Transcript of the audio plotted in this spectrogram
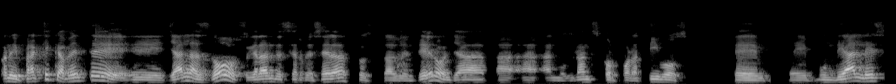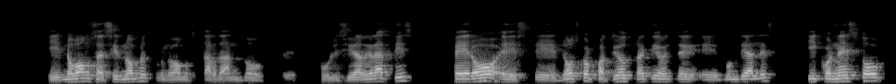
Bueno, y prácticamente eh, ya las dos grandes cerveceras pues las vendieron ya a, a- a los grandes corporativos eh, eh, mundiales. Y no vamos a decir nombres porque no vamos a estar dando eh, publicidad gratis, pero este, dos corporativos prácticamente eh, mundiales. Y con esto,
